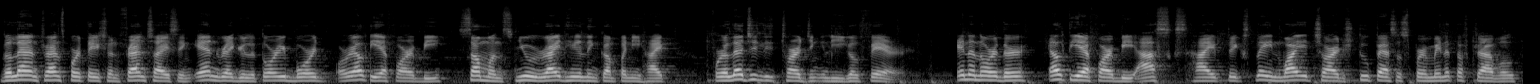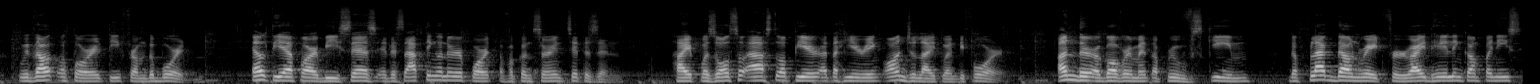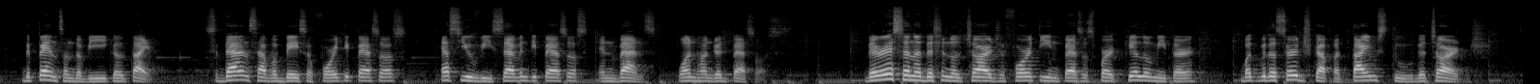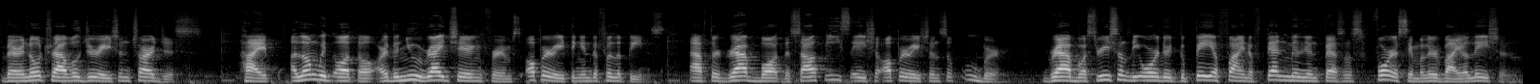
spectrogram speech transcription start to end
The Land Transportation Franchising and Regulatory Board, or LTFRB, summons new ride hailing company Hype for allegedly charging illegal fare. In an order, LTFRB asks Hype to explain why it charged 2 pesos per minute of travel without authority from the board. LTFRB says it is acting on a report of a concerned citizen. Hype was also asked to appear at a hearing on July 24. Under a government approved scheme, the flag down rate for ride hailing companies depends on the vehicle type. Sedans have a base of 40 pesos, SUV 70 pesos, and vans 100 pesos. There is an additional charge of 14 pesos per kilometer, but with a surge cap at times 2 the charge. There are no travel duration charges. Hype, along with Owto, are the new ride-sharing firms operating in the Philippines after Grab bought the Southeast Asia operations of Uber. Grab was recently ordered to pay a fine of 10 million pesos for a similar violation.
